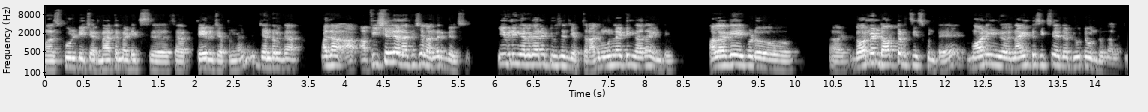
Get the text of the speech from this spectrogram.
మా స్కూల్ టీచర్ మ్యాథమెటిక్స్ సార్ పేరు చెప్పను కానీ జనరల్గా అది అఫీషియల్ అండ్ అఫీషియల్ అందరికి తెలుసు. ఈవినింగ్ వెళ్ళగానే ట్యూషన్ చెప్తారు. అది మూన్ లైటింగ్ కాదా ఏంటి? అలాగే ఇప్పుడు గవర్నమెంట్ డాక్టర్ తీసుకుంటే మార్నింగ్ నైన్ టు సిక్స్ ఏదో డ్యూటీ ఉంటుంది వాళ్ళకి.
